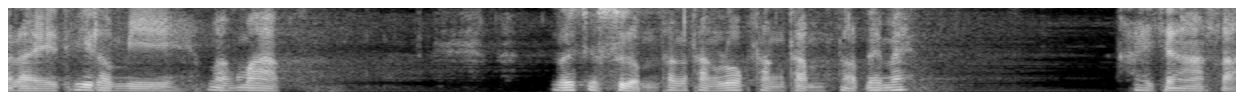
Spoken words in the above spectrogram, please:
อะไรที่เรามีมาก ๆ แล้วจะเสื่อมทั้งทางโลกทางธรรมตอบได้ไหม ใครจะอาสา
